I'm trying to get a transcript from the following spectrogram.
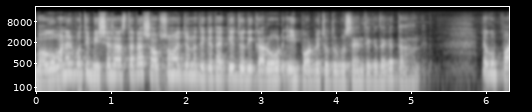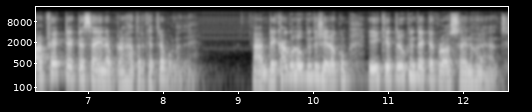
ভগবানের প্রতি বিশ্বাস আস্থাটা সবসময়ের জন্য থেকে থাকে যদি কারোর এই পর্বে চতুর্ভুজ সাইন থেকে থাকে তাহলে। এটা খুব পারফেক্ট একটা সাইন আপনার হাতের ক্ষেত্রে বলা যায়। আর রেখাগুলোও কিন্তু সেরকম। এই ক্ষেত্রেও কিন্তু একটা ক্রস সাইন হয়ে আছে।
